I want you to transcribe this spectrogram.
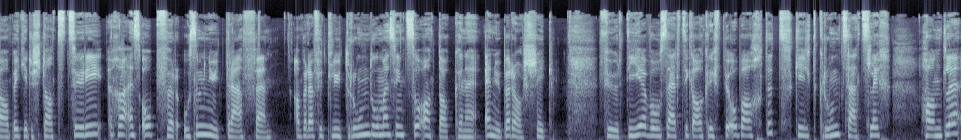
Abend in der Stadt Zürich, kann ein Opfer aus dem Nichts treffen. Aber auch für die Leute rundherum sind so Attacken eine Überraschung. Für die, die solche Angriff beobachten, gilt grundsätzlich, handeln,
